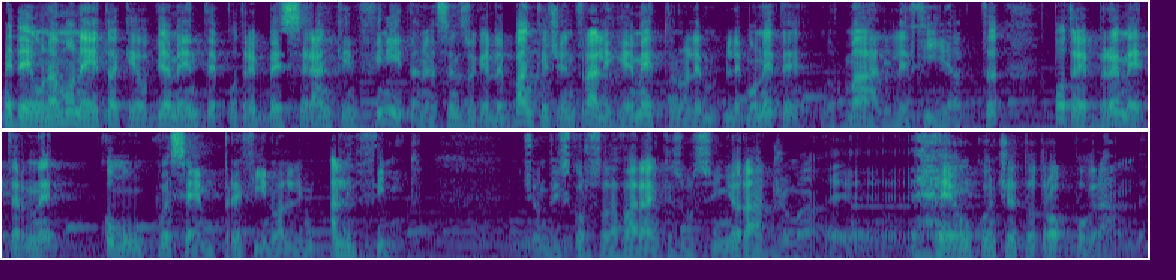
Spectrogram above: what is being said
ed è una moneta che ovviamente potrebbe essere anche infinita, nel senso che le banche centrali che emettono le, le monete normali, le fiat, potrebbero emetterne comunque sempre fino all'infinito. C'è un discorso da fare anche sul signoraggio, ma è, è un concetto troppo grande.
